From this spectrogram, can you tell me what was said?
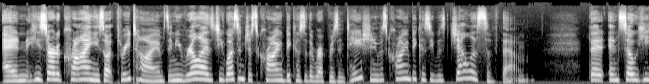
And he started crying. He saw it three times, and he realized he wasn't just crying because of the representation. He was crying because he was jealous of them that and so he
